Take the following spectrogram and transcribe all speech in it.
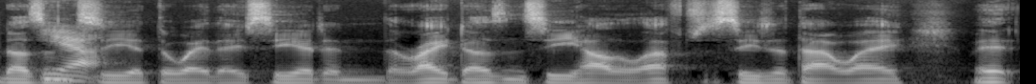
doesn't Yeah. see it the way they see it, and the right doesn't see how the left sees it that way? It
